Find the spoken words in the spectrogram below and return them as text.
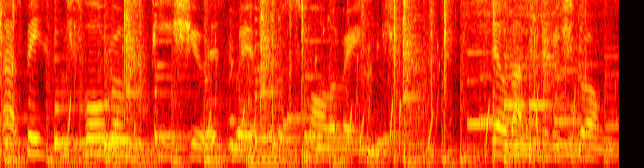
That's basically four rows of pea shooters with a smaller range. Still, that's gonna be strong.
